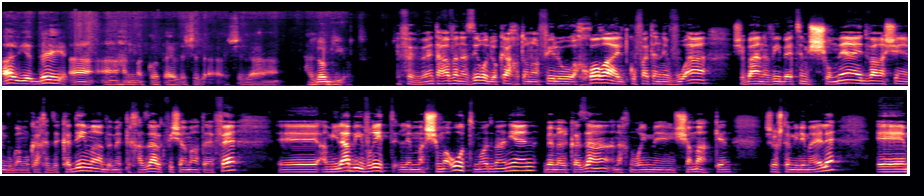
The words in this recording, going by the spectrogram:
על ידי ההנמקות האלה של, של הלוגיות. יפה, ובאמת הרב הנזיר עוד לוקח אותנו אפילו אחורה אל תקופת הנבואה, שבה הנביא בעצם שומע את דבר השם, והוא גם לוקח את זה קדימה, באמת לחז"ל, כפי שאמרת יפה. Uh, המילה בעברית למשמעות, מאוד מעניין, במרכזה אנחנו רואים uh, שמע, כן? שלושת המילים האלה. Uh,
